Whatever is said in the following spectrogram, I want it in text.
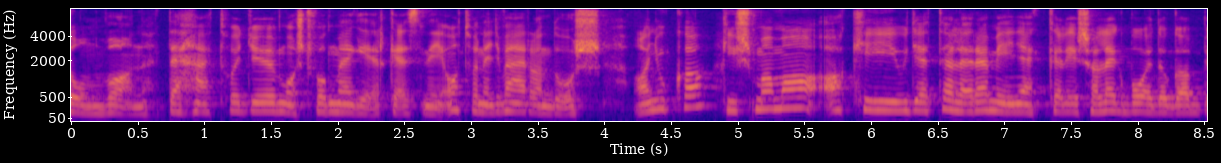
úton van, tehát, hogy most fog megérkezni. Ott van egy várandós anyuka, kismama, aki ugye tele reményekkel és a legboldogabb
